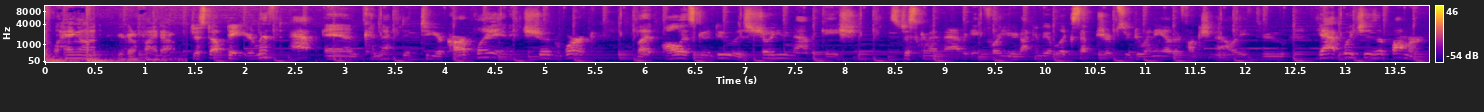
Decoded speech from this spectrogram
Well, hang on, you're gonna find out. Just update your Lyft app and connect it to your CarPlay and it should work. But all it's gonna do is show you navigation. It's just gonna navigate for you. You're not gonna be able to accept trips or do any other functionality through the app, which is a bummer.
